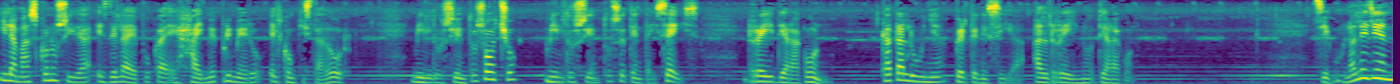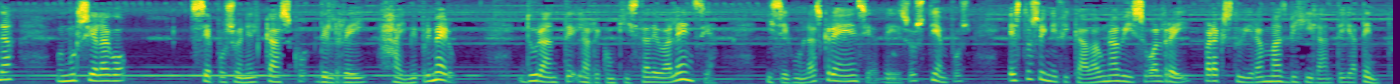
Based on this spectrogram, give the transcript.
y la más conocida es de la época de Jaime I el Conquistador, 1208-1276, rey de Aragón. Cataluña pertenecía al reino de Aragón. Según la leyenda, un murciélago se posó en el casco del rey Jaime I durante la reconquista de Valencia y según las creencias de esos tiempos, esto significaba un aviso al rey para que estuviera más vigilante y atento.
